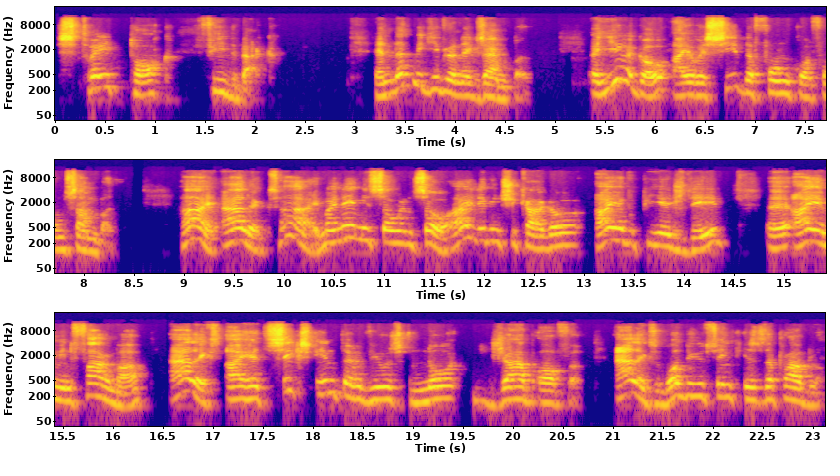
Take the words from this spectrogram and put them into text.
straight talk feedback. And let me give you an example. A year ago, I received a phone call from somebody. Hi, Alex. Hi, my name is so and so. I live in Chicago. I have a PhD. Uh, I am in pharma. Alex, I had six interviews, no job offer. Alex, what do you think is the problem?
